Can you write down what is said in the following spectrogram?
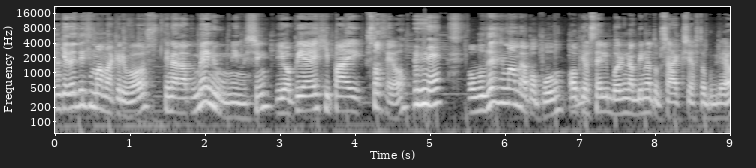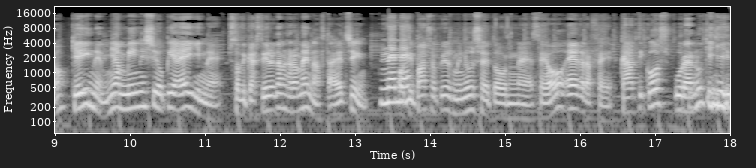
αν και δεν τη θυμάμαι ακριβώς, την αγαπημένη μου μήνυση, η οποία έχει πάει στο Θεό, Ναι. όπου δεν θυμάμαι από πού. Όποιος θέλει μπορεί να μπει να το ψάξει αυτό που λέω. Και είναι μια μήνυση η οποία έγινε στο δικαστήριο, ήταν γραμμένα αυτά, έτσι. Ναι, ναι. Ο τυπάς ο οποίος μινούσε τον ε, Θεό έγραφε κάτοικος ουρανού και γη.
